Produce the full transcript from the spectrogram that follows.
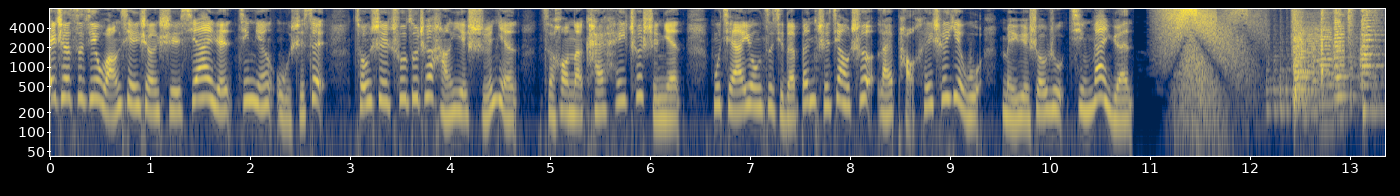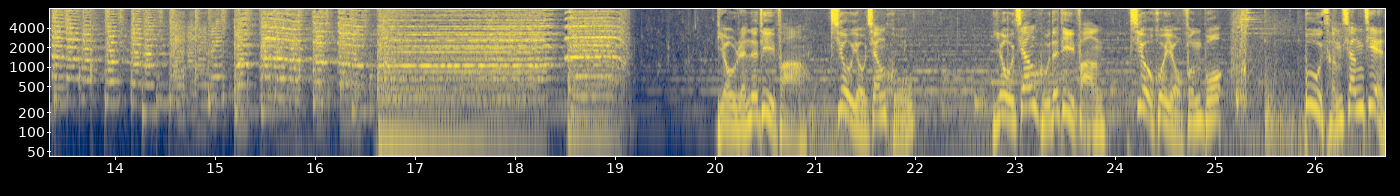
黑车司机王先生是西安人，今年五十岁，从事出租车行业十年。此后呢，开黑车十年，目前用自己的奔驰轿车来跑黑车业务，每月收入近万元。有人的地方就有江湖，有江湖的地方就会有风波。不曾相见，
